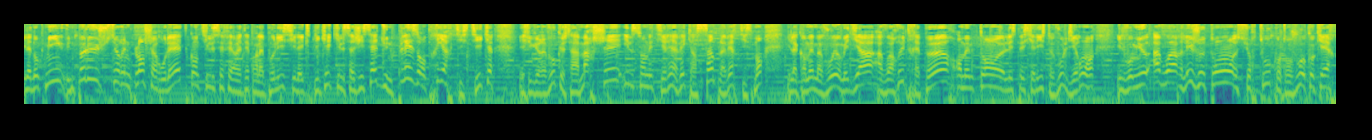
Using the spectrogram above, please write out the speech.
Il a donc mis une peluche sur une planche à roulettes. Quand il s'est fait arrêter par la police, il a expliqué qu'il s'agissait d'une plaisanterie artistique. Et figurez-vous que ça a marché, il s'en est tiré avec un simple avertissement. Il a quand même avoué aux médias avoir eu très peur. En même temps, euh, les spécialistes vous le diront, hein. il vaut mieux avoir les jetons, surtout quand on joue au cocker.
